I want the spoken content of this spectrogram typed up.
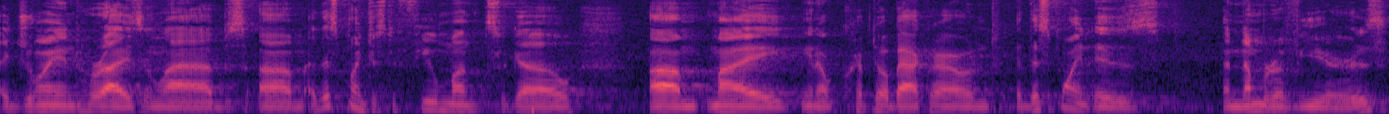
I joined Horizen Labs um, at this point just a few months ago. Um, my you know crypto background at this point is a number of years,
